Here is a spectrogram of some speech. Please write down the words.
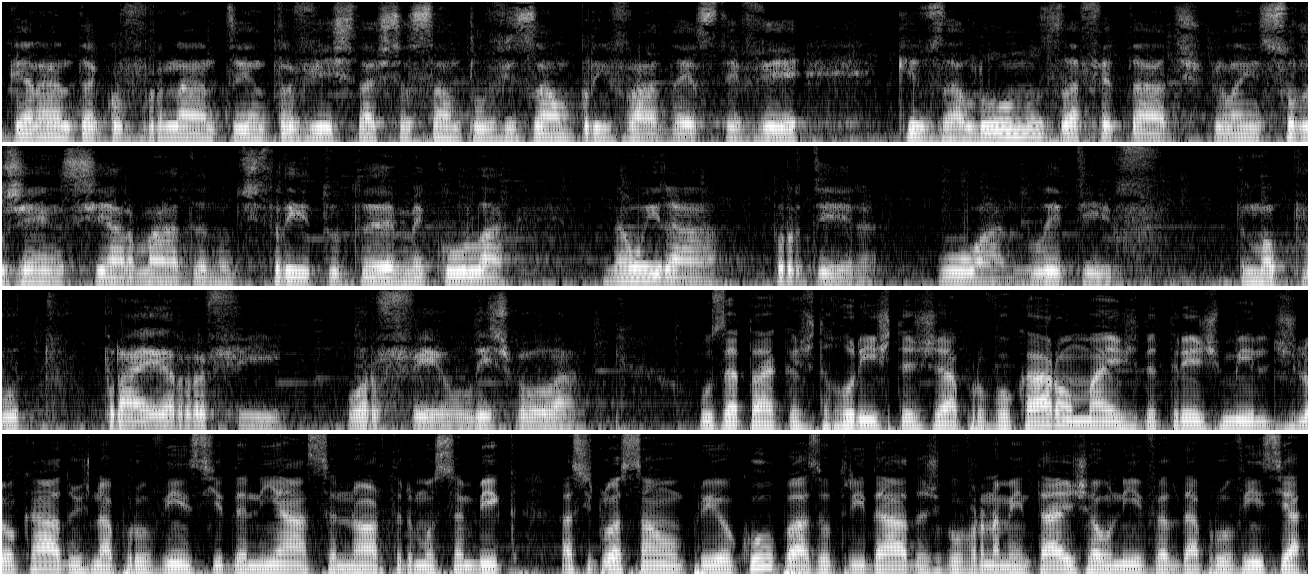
garante a governante em entrevista à estação de televisão privada STV que os alunos afetados pela insurgência armada no distrito de Mecula não irá perder o ano letivo de Maputo para a RFI Orfeu Lisboa. Os ataques terroristas já provocaram mais de 3 mil deslocados na província de Niassa, norte de Moçambique. A situação preocupa as autoridades governamentais ao nível da província,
